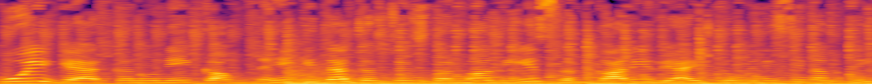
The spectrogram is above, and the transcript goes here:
ਕੋਈ ਗੈਰ ਕਾਨੂੰਨੀ ਕੰਮ ਨਹੀਂ ਕੀਤਾ। ਜਸਟਿਸ ਵਰਮਾ ਦੀ ਸਰਕਾਰੀ ਰਿਹਾਇਸ਼ ਤੋਂ ਮਿਲੀ ਸੀ ਨਕਦੀ।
